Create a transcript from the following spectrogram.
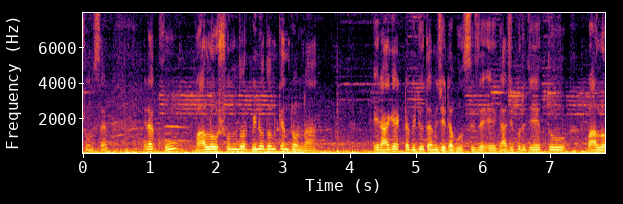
শুনছেন। এটা খুব ভালো, সুন্দর বিনোদন কেন্দ্র না। এর আগে একটা ভিডিওতে আমি যেটা বলছি যে, এই গাজীপুরে যেহেতু ভালো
